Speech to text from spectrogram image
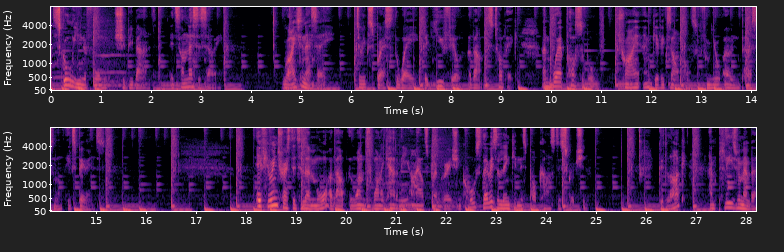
School uniform should be banned. It's unnecessary. Write an essay to express the way that you feel about this topic, and where possible, try and give examples from your own personal experience. If you're interested to learn more about the One to One Academy IELTS preparation course, there is a link in this podcast description. Good luck and please remember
